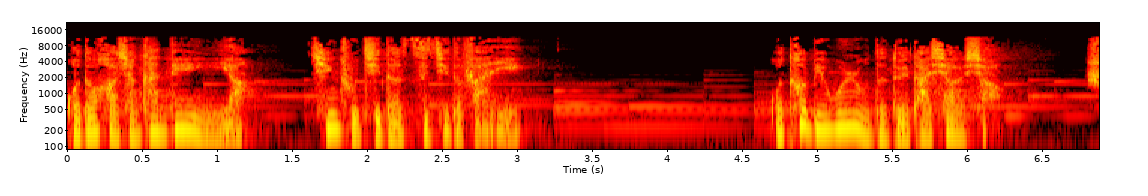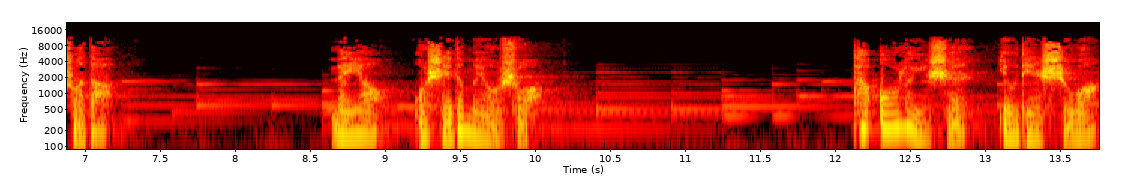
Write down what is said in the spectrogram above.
我都好像看电影一样。清楚记得自己的反应，我特别温柔的对他笑笑，说道：“没有，我谁都没有说。”他哦了一声，有点失望。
